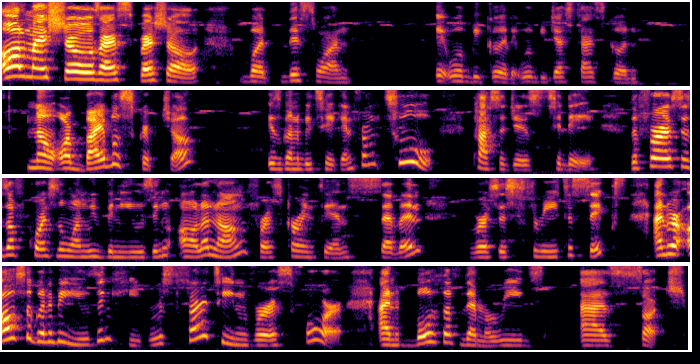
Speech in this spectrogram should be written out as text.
All my shows are special, but this one, it will be good. It will be just as good. Now, our Bible scripture is going to be taken from two passages today. The first is, of course, the one we've been using all along, First Corinthians 7, verses 3 to 6. And we're also going to be using Hebrews 13, verse 4. And both of them reads as such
